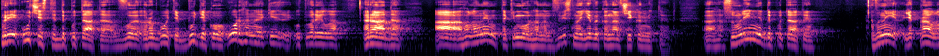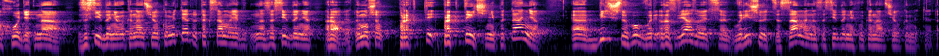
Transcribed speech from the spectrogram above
при участі депутата в роботі будь-якого органу, який утворила Рада. А головним таким органом, звісно, є виконавчий комітет. Е, Сумлінні депутати вони, як правило, ходять на засідання виконавчого комітету так само, як на засідання ради, тому що практи- практичні питання е, більш всього розв'язуються, вирішуються саме на засіданнях виконавчого комітету.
